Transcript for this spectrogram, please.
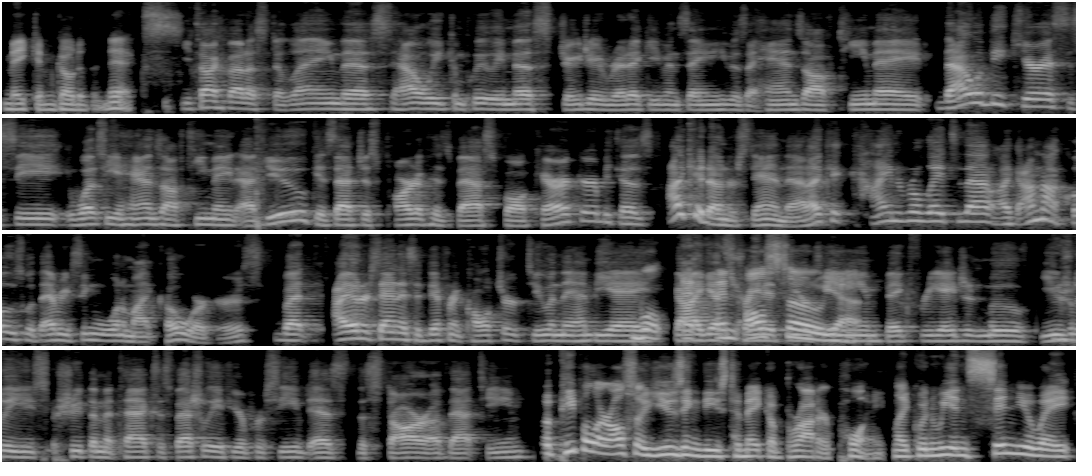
make him go to the Knicks. You talk about us delaying this, how we completely missed JJ Redick even saying he was a hands-off teammate. That would be curious to see. Was he a hands-off teammate at Duke? Is that just part of his basketball character? Because I could understand that. I could kind of relate to that. Like I'm not close with every single one of my coworkers, but I understand it's a different culture too in the NBA. Well, Guy gets and traded also, to your team, yeah. big free agent move. Usually you shoot them a text, especially if you're perceived as the star of that team. But people are also using these to make a broader point. Like when we insinuate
